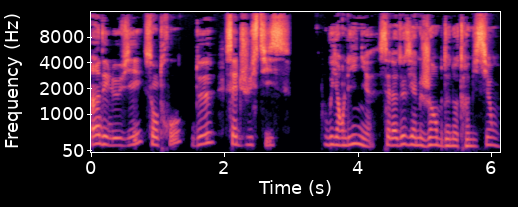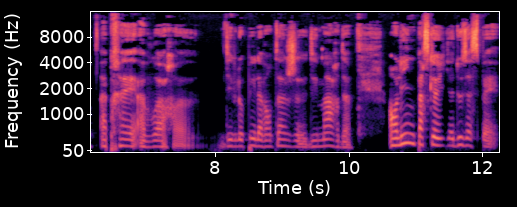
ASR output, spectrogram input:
un des leviers centraux de cette justice. Oui, en ligne, c'est la deuxième jambe de notre mission, après avoir euh, développé l'avantage des mardes. En ligne, parce qu'il y a deux aspects.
